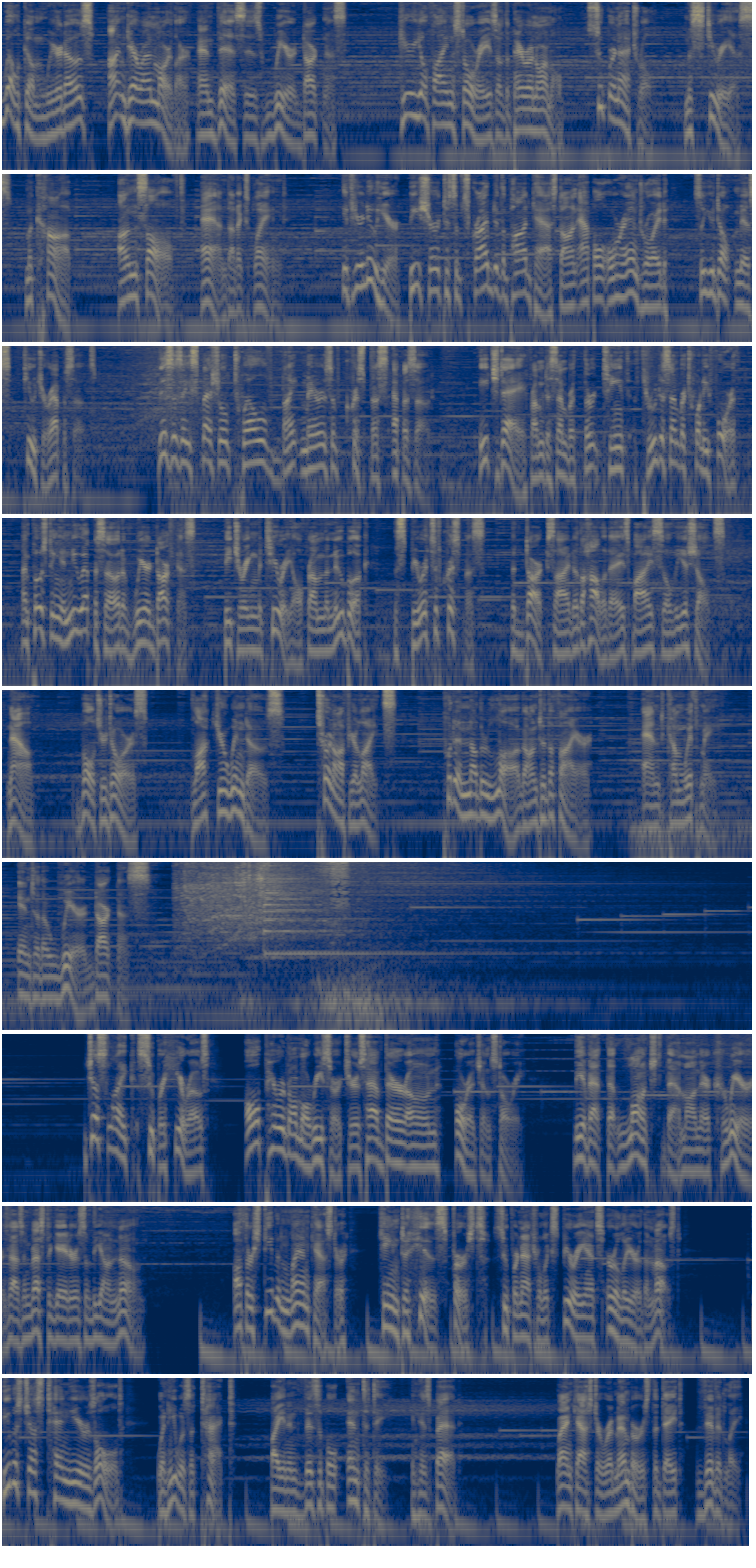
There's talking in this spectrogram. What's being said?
Welcome, Weirdos! I'm Darren Marlar, and this is Weird Darkness. Here you'll find stories of the paranormal, supernatural, mysterious, macabre, unsolved, and unexplained. If you're new here, be sure to subscribe to the podcast on Apple or Android so you don't miss future episodes. This is a special 12 Nightmares of Christmas episode. Each day from December 13th through December 24th, I'm posting a new episode of Weird Darkness featuring material from the new book The Spirits of Christmas – The Dark Side of the Holidays by Sylvia Shults. Now, bolt your doors, lock your windows, turn off your lights, put another log onto the fire, and come with me into the Weird Darkness. Just like superheroes, all paranormal researchers have their own origin story, the event that launched them on their careers as investigators of the unknown. Author Stephen Lancaster came to his first supernatural experience earlier than most. He was just 10 years old when he was attacked by an invisible entity in his bed. Lancaster remembers the date vividly.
